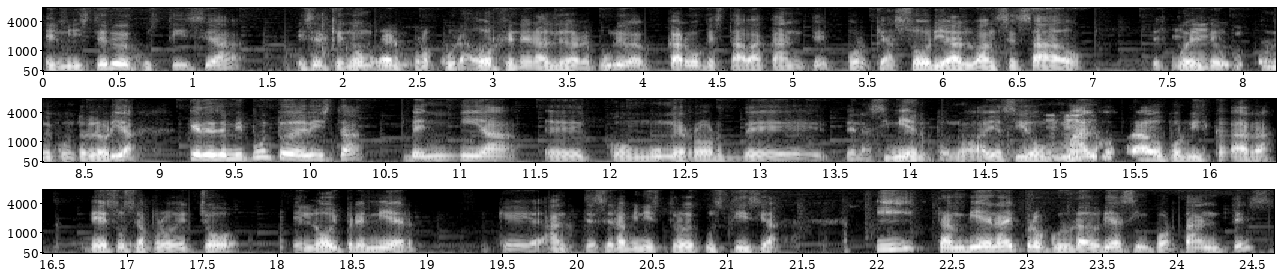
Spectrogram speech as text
el Ministerio de Justicia es el que nombra el Procurador General de la República, cargo que está vacante porque a Soria lo han cesado después de un de Contraloría, que desde mi punto de vista venía eh, con un error de, nacimiento, ¿no? Había sido mal nombrado por Vizcarra, de eso se aprovechó el hoy Premier, que antes era ministro de Justicia, y también hay procuradurías importantes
